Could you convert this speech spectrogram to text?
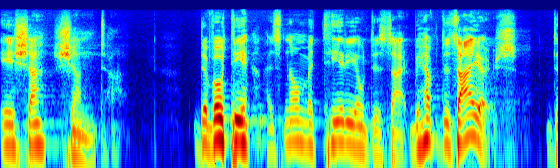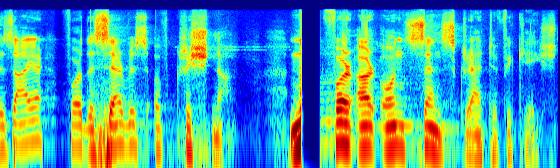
esha shanta. Devotee has no material desire. We have desires. Desire for the service of Krishna, not for our own sense gratification.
